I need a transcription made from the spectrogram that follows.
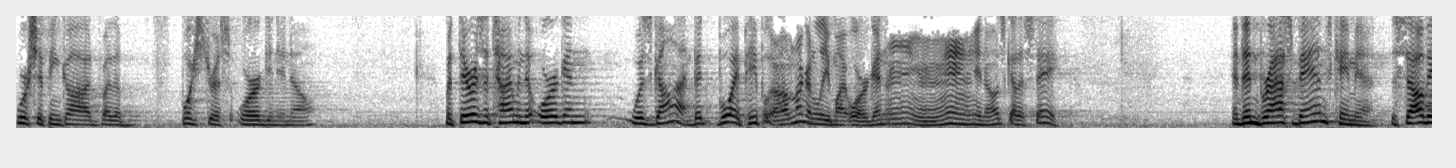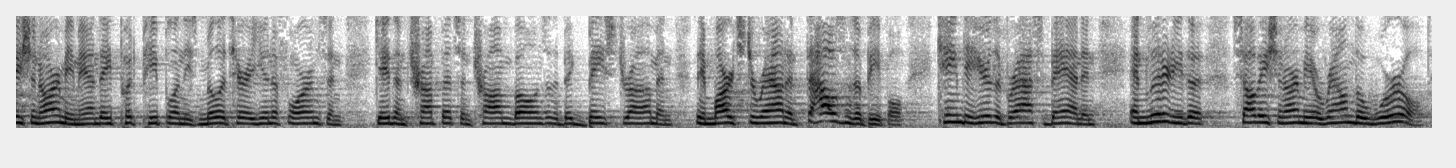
Worshiping God by the boisterous organ, you know. But there was a time when the organ was gone. But boy, people, I'm not going to leave my organ. You know, it's got to stay. And then brass bands came in. The Salvation Army, man, they put people in these military uniforms and gave them trumpets and trombones and the big bass drum, and they marched around, and thousands of people came to hear the brass band. And, and literally, the Salvation Army around the world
